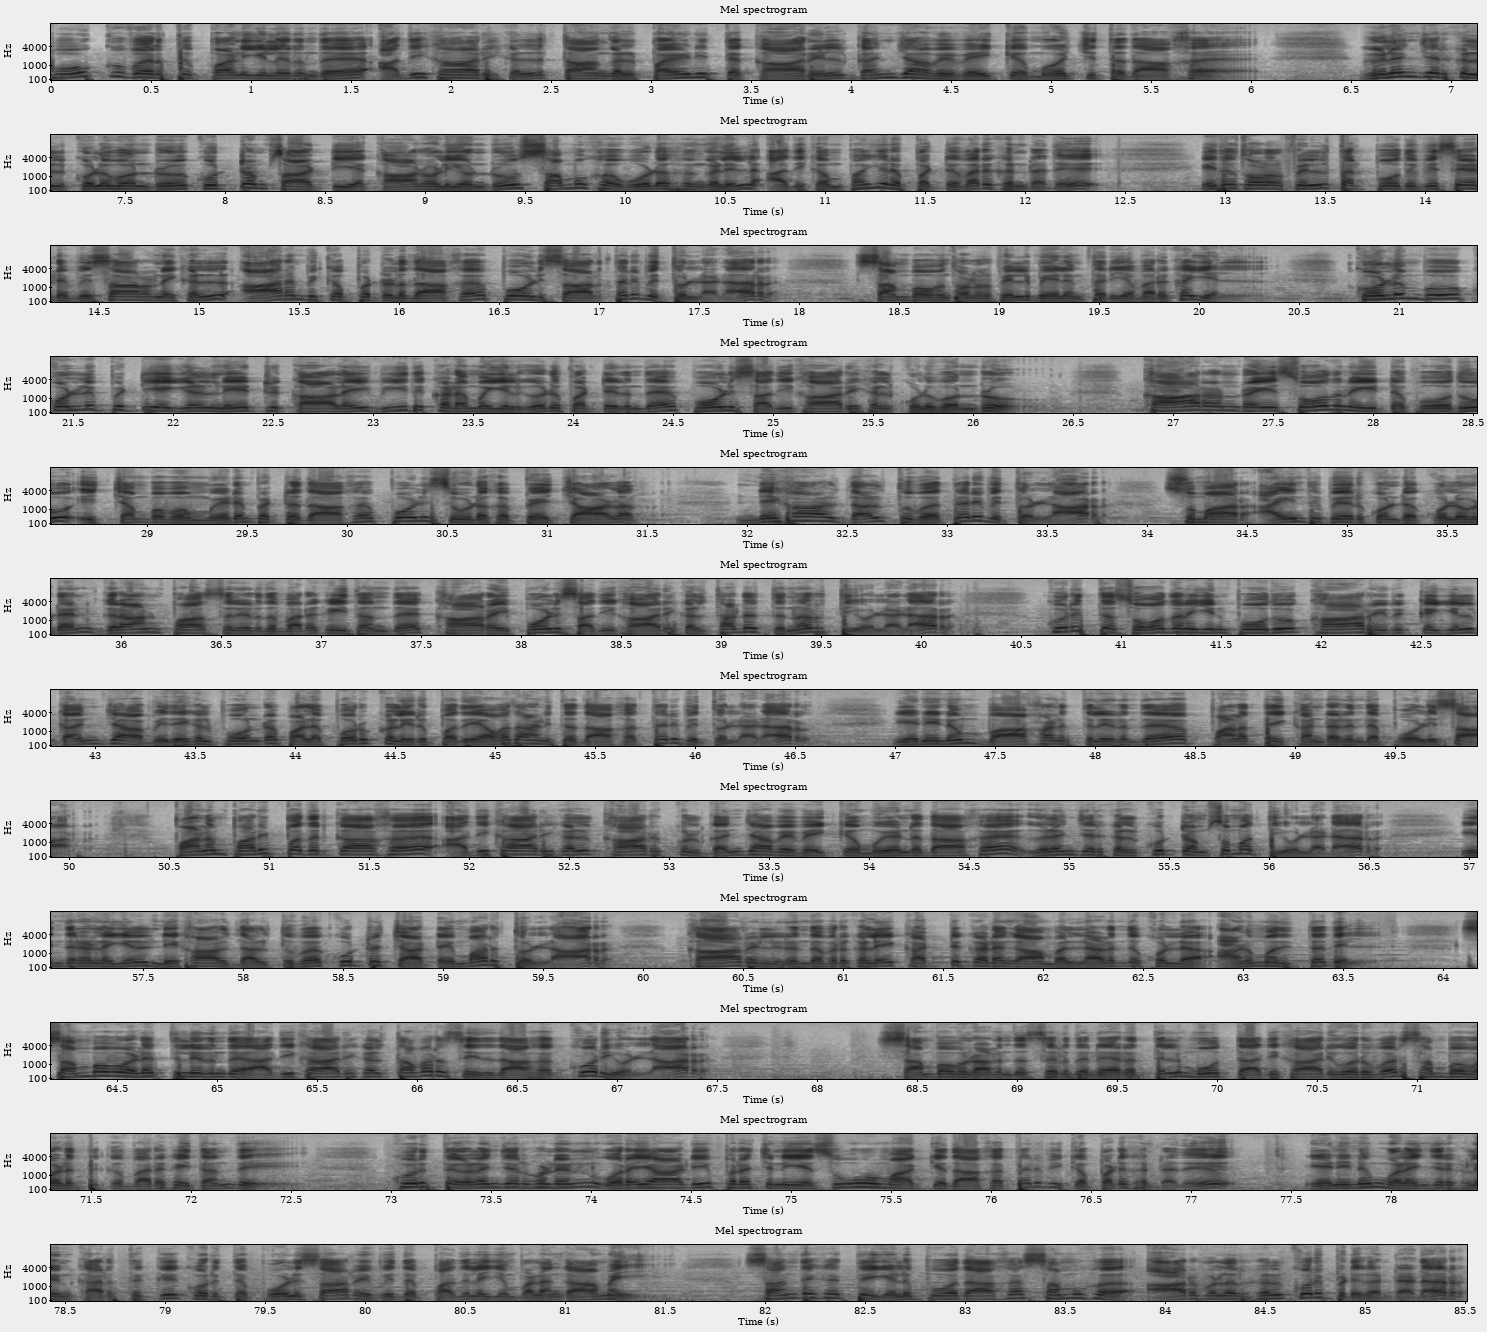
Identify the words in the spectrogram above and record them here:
போக்குவரத்து பணியில் இருந்த அதிகாரிகள் தாங்கள் பயணித்த காரில் கஞ்சாவை வைக்க முயற்சித்ததாக இளைஞர்கள் குழுவொன்று குற்றம் சாட்டிய காணொளியொன்று சமூக ஊடகங்களில் அதிகம் பகிரப்பட்டு வருகின்றது. இது தொடர்பில் தற்போது விசேட விசாரணைகள் ஆரம்பிக்கப்பட்டுள்ளதாக போலீசார் தெரிவித்துள்ளனர். சம்பவம் தொடர்பில் மேலும் தெரிய வருகையில் கொழும்பு கொள்ளுப்பிட்டியில் நேற்று காலை வீதி கடமையில் ஈடுபட்டிருந்த போலீஸ் அதிகாரிகள் குழுவொன்று கார் ஒன்றை சோதனையிட்ட போது இச்சம்பவம் இடம்பெற்றதாக போலீஸ் ஊடக பேச்சாளர் நெகால் தல்துவ தெரிவித்துள்ளார். சுமார் ஐந்து பேர் கொண்ட குழுவுடன் கிராண்ட் பாஸில் இருந்து வருகை தந்த காரை போலீஸ் அதிகாரிகள் தடுத்து நிறுத்தியுள்ளனர். குறித்த சோதனையின் போது கார் இருக்கையில் கஞ்சா விதைகள் போன்ற பல பொருட்கள் இருப்பதை அவதானித்ததாக தெரிவித்துள்ளனர். எனினும் வாகனத்தில் இருந்த பணத்தை கண்டறிந்த போலீசார் பணம் பறிப்பதற்காக அதிகாரிகள் காருக்குள் கஞ்சாவை வைக்க முயன்றதாக இளைஞர்கள் குற்றம் சுமத்தியுள்ளனர். இந்த நிலையில் நிகால் தல்துவ குற்றச்சாட்டை மறுத்துள்ளார். காரில் இருந்தவர்களை கட்டுக்கடங்காமல் நடந்து கொள்ள அனுமதித்ததில் சம்பவ இடத்திலிருந்த அதிகாரிகள் தவறு செய்ததாக கூறியுள்ளார். சம்பவம் நடந்த சிறிது நேரத்தில் மூத்த அதிகாரி ஒருவர் சம்பவ இடத்துக்கு வருகை தந்து குறித்த இளைஞர்களுடன் உரையாடி பிரச்சனையை சுமூகமாக்கியதாக தெரிவிக்கப்படுகின்றது. எனினும் இளைஞர்களின் கருத்துக்கு குறித்த போலீசார் எவ்வித பதிலையும் வழங்காமை சந்தேகத்தை எழுப்புவதாக சமூக ஆர்வலர்கள் குறிப்பிடுகின்றனர்.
